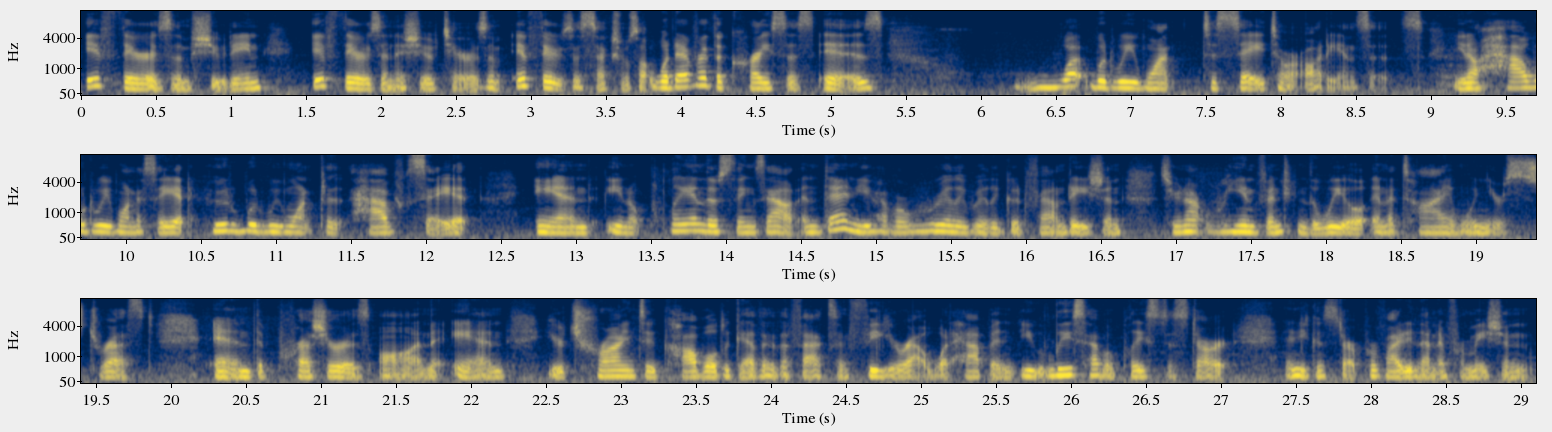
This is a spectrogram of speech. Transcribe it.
if there is a shooting, if there is an issue of terrorism, if there's a sexual assault, whatever the crisis is, what would we want to say to our audiences? You know, how would we want to say it? Who would we want to have say it? And, you know, plan those things out. And then you have a really, really good foundation. So you're not reinventing the wheel in a time when you're stressed and the pressure is on and you're trying to cobble together the facts and figure out what happened. You at least have a place to start and you can start providing that information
